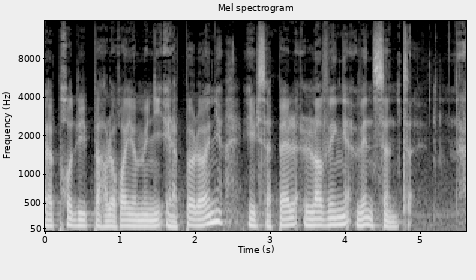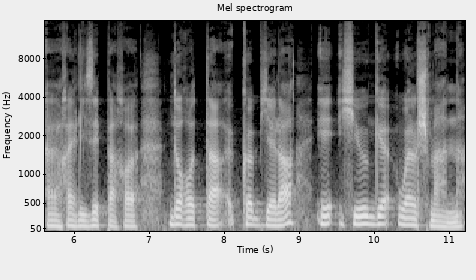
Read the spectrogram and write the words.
euh, produit par le Royaume-Uni et la Pologne, et il s'appelle Loving Vincent, euh, réalisé par Dorota Kobiela et Hugh Welshman.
